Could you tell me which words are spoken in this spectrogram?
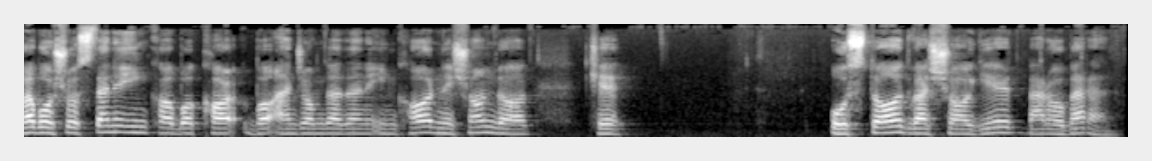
و با شستن این کار با, با انجام دادن این کار نشان داد که استاد و شاگرد برابرند.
